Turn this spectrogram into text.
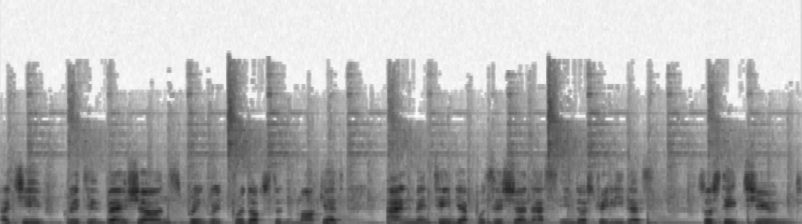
achieve great inventions, bring great products to the market, and maintain their position as industry leaders. So stay tuned.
